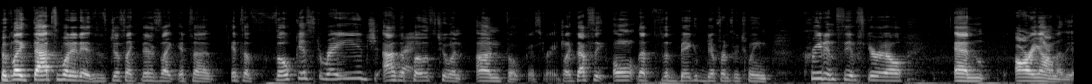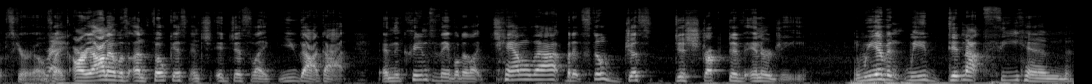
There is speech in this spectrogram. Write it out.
But like that's what it is. It's just like there's like it's a it's a focused rage as Right. opposed to an unfocused rage. Like that's the only that's the big difference between Credence the Obscurial and Ariana the Obscurial. Right. Like Ariana was unfocused and it just like you got got. And then Credence is able to like channel that, but it's still just destructive energy. We haven't we did not see him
